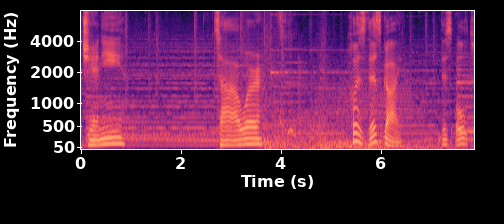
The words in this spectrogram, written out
Jenny. tower. Who is this guy? This old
